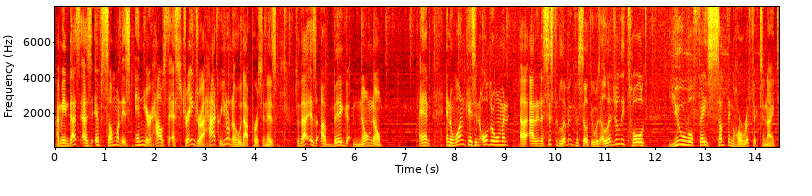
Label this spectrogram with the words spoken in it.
I mean, that's as if someone is in your house, a stranger, a hacker. You don't know who that person is. So that is a big no-no. And in one case, an older woman uh, at an assisted living facility was allegedly told you will face something horrific tonight.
